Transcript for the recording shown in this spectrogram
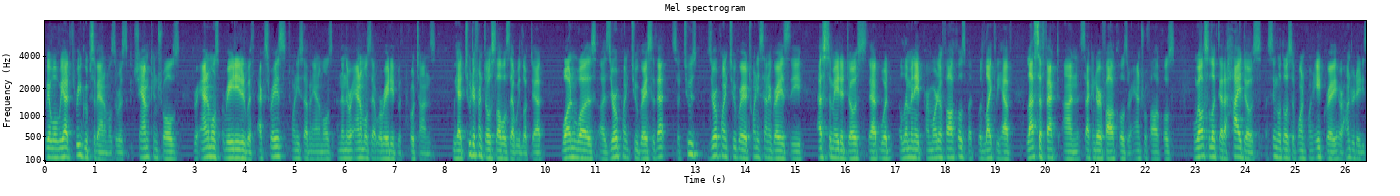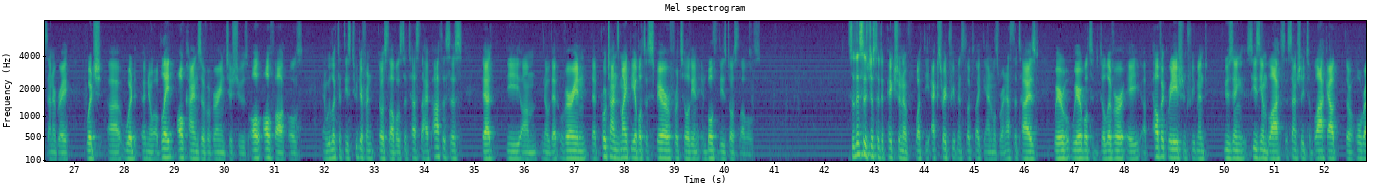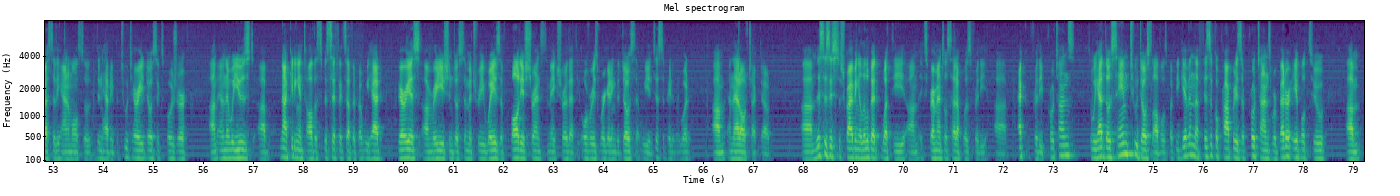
We, well, we had three groups of animals. There was sham controls. There were animals irradiated with X-rays, 27 animals, and then there were animals that were irradiated with protons. We had two different dose levels that we looked at. One was 0.2 gray. So that so two, 0.2 gray or 20 centigray is the estimated dose that would eliminate primordial follicles, but would likely have less effect on secondary follicles or antral follicles. And we also looked at a high dose, a single dose of 1.8 gray or 180 centigray, which uh, would you know, ablate all kinds of ovarian tissues, all, all follicles. And we looked at these two different dose levels to test the hypothesis that the, um, you know, that ovarian, that protons might be able to spare fertility in, in both of these dose levels. So this is just a depiction of what the X-ray treatments looked like. The animals were anesthetized. We were, we were able to deliver a, a, pelvic radiation treatment using cesium blocks, essentially to block out the whole rest of the animal, so it didn't have any pituitary dose exposure. Um, and then we used, uh, not getting into all the specifics of it, but we had various um, radiation dosimetry ways of quality assurance to make sure that the ovaries were getting the dose that we anticipated they would, um, and that all checked out. Um, this is just describing a little bit what the um, experimental setup was for the, uh, for the protons. So we had those same two dose levels, but be given the physical properties of protons, we're better able to um,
